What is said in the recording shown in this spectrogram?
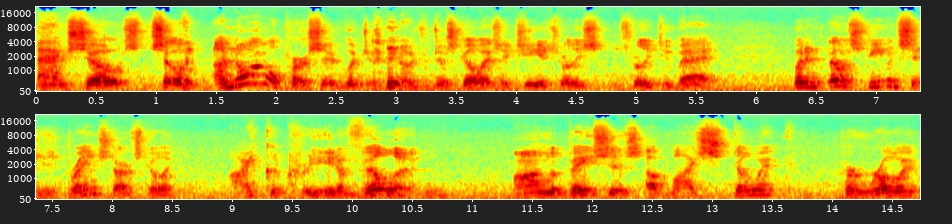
and so so a normal person would you know just go and say, "Gee, it's really it's really too bad." But in, no, Stevenson, his brain starts going, "I could create a villain on the basis of my stoic, heroic,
